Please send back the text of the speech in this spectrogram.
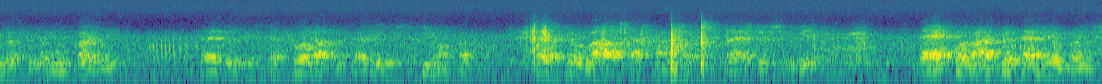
igaz, hogy a munkai szerződést, tehát szolgálati szerződést kimondta felett jogválasztásának a lehetőségét de ekkor már a kötelmi jogban is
